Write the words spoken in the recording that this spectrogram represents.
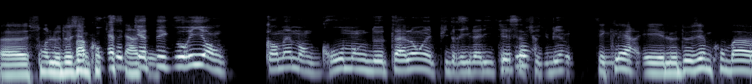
sont le deuxième combat. Cette catégorie, en, quand même, en gros manque de talent et puis de rivalité, ça fait du bien. C'est clair. Et le deuxième combat,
